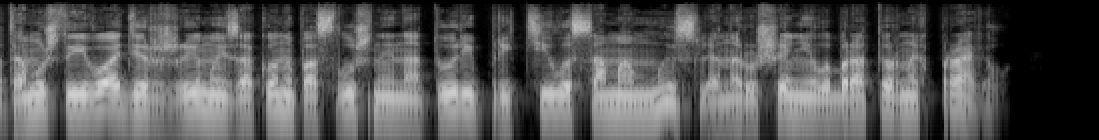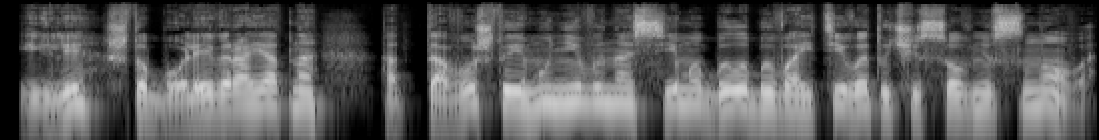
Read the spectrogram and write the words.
Потому что его одержимой законопослушной натуре претила сама мысль о нарушении лабораторных правил? Или, что более вероятно, от того, что ему невыносимо было бы войти в эту часовню снова,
